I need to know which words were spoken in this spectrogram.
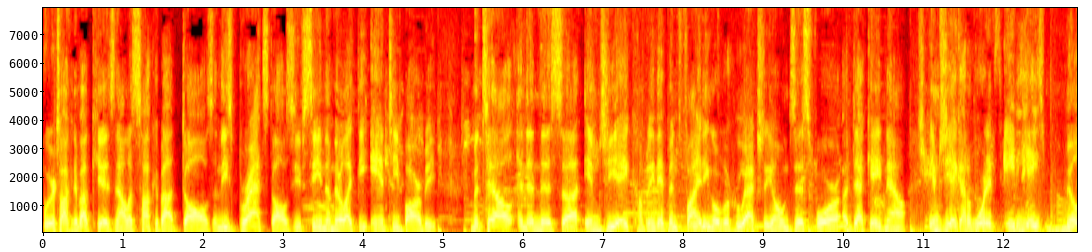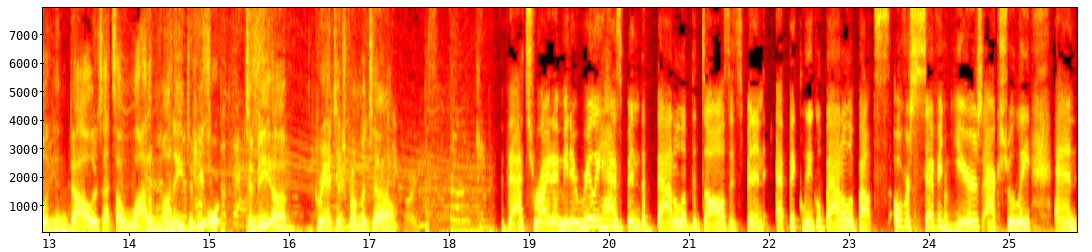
We were talking about kids. Now let's talk about dolls. And these Bratz dolls, you've seen them. They're like the anti-Barbie. Mattel and then this uh, MGA company, they've been fighting over who actually owns this for a decade now. MGA got awarded $88 million. That's a lot of money to be, or, to be uh, granted from Mattel. That's right. I mean, it really has been the battle of the dolls. It's been an epic legal battle about over seven years, actually. And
